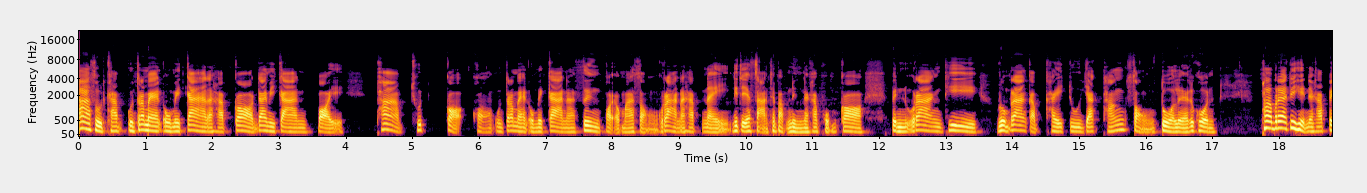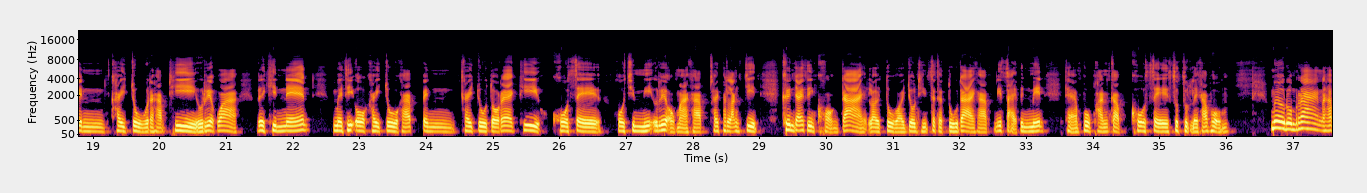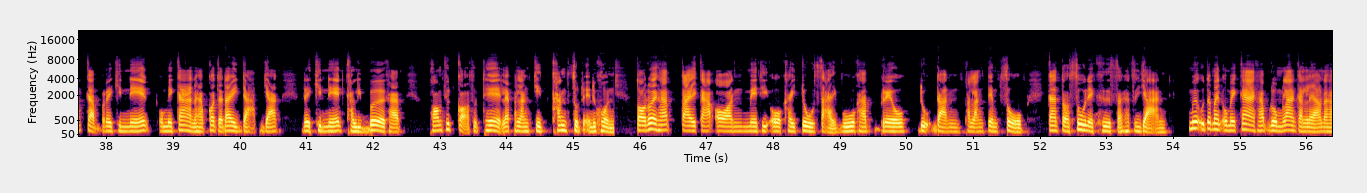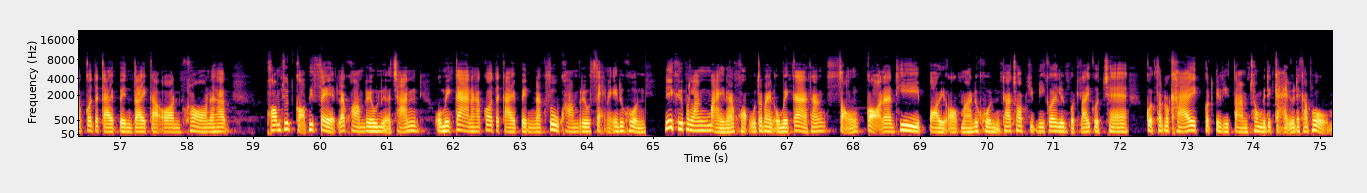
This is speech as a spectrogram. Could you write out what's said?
ล่าสุดครับอุลตร้าแมนโอเมก้านะครับก็ได้มีการปล่อยภาพชุดเกาะของอุลตร้าแมนโอเมก้านะซึ่งปล่อยออกมา 2 ร่างนะครับ ในนิตยสารฉบับหนึ่งนะครับ ผมก็เป็นร่างที่รวมร่างกับไคจูยักษ์ทั้ง 2 ตัวเลยทุกคน ภาพแรกที่เห็นนะครับเป็นไคจูนะครับที่เรียกว่าเรคินเนสเมทิโอไคจูครับเป็นไคจูตัวแรกที่โคเซ โฮชิมิเรียกออกมาครับ ใช้พลังจิตเคลื่อนย้ายสิ่งของได้ลอยตัวโยนหินใส่ศัตรูได้ครับ นิสัยเป็นมิตร แถมผูกพันกับโคเซสุดๆ เลยครับผม เมื่อรวมร่างนะครับกับเรคินเนสโอเมก้านะครับ ก็จะได้ดาบยักษ์เรคินเนสคาลิเบอร์ครับ พร้อมชุดเกราะสุดเท่และพลังจิตขั้นสุดเลยทุกคนต่อด้วยครับ ไตรกาออน เมทิโอ ไคจู สายบูครับ เร็ว ดุดัน พลังเต็มสูบ การต่อสู้เนี่ยคือสัญชาตญาณ เมื่ออุลตร้าแมนโอเมก้าครับรวมร่างกันแล้วนะครับ ก็จะกลายเป็นไตรกาออนคลอนะครับ พร้อมชุดเกราะพิเศษ และความเร็วเหนือชั้นโอเมก้านะครับ ก็จะกลายเป็นนักสู้ความเร็วแสงนั่นเองทุกคน นี่คือพลังใหม่นะของอุลตร้าแมนโอเมก้าทั้ง 2 เกาะนะที่ปล่อยออกมาทุกคน ถ้าชอบคลิปนี้ก็อย่าลืมกดไลค์กดแชร์ กด subscribe กดกระดิ่งตามช่องบริการด้วยนะครับผม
